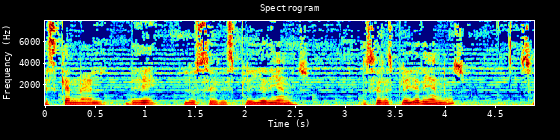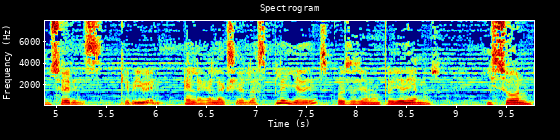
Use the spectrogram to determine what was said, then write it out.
es canal de los seres pleiadianos. Los seres pleiadianos son seres que viven en la galaxia de las Pléyades, por eso se llaman pleiadianos, y son,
